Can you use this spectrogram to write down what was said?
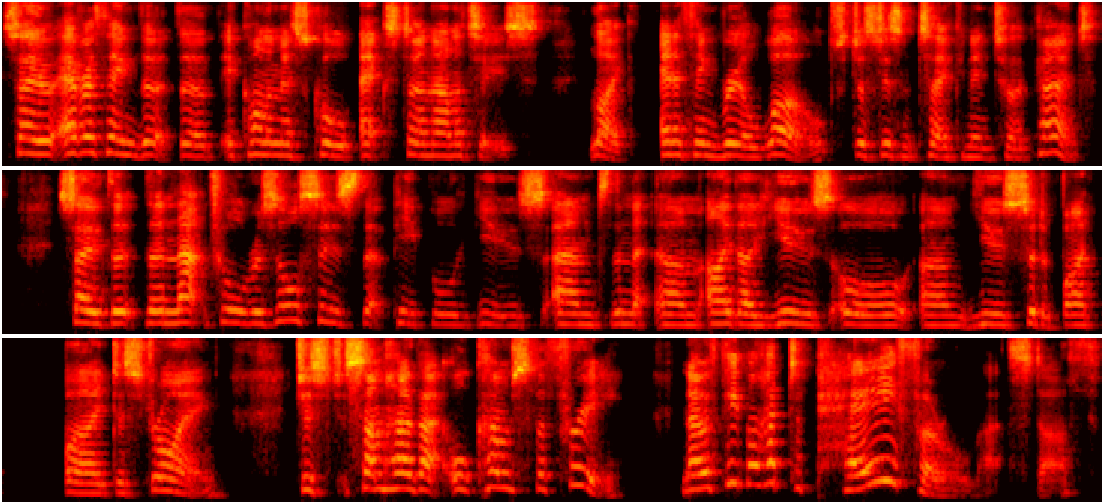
So everything that the economists call externalities, like anything real world, just isn't taken into account. So the, the natural resources that people use and the, um, either use or um, use sort of by by destroying, just somehow that all comes for free. Now, if people had to pay for all that stuff,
